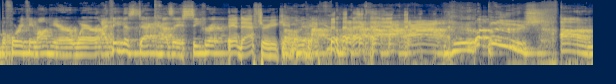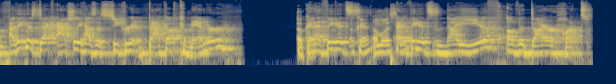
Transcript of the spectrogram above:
before he came on here, where I think this deck has a secret. and after he came on here. Laboosh! Um, I think this deck actually has a secret backup commander, Okay. and I think it's okay. I'm listening. I think it's Neyith of the Dire Hunt.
